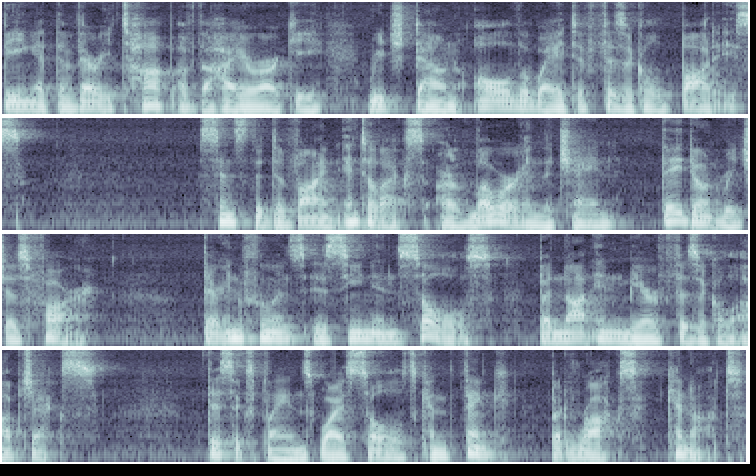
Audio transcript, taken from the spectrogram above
being at the very top of the hierarchy, reach down all the way to physical bodies. Since the divine intellects are lower in the chain, they don't reach as far. Their influence is seen in souls, but not in mere physical objects. This explains why souls can think, but rocks cannot.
